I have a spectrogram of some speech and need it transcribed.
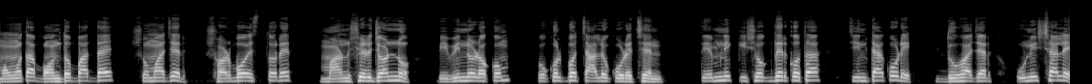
মমতা বন্দ্যোপাধ্যায় সমাজের সর্বস্তরের মানুষের জন্য বিভিন্ন রকম প্রকল্প চালু করেছেন। তেমনি কৃষকদের কথা চিন্তা করে দু হাজার উনিশ সালে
